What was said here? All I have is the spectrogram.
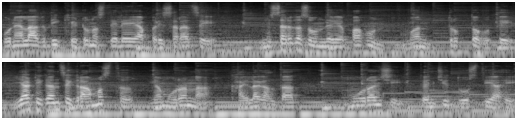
पुण्याला अगदी खेटून असलेल्या या परिसराचे निसर्ग सौंदर्य पाहून मन तृप्त होते. या ठिकाणचे ग्रामस्थ या मोरांना खायला घालतात. मोरांशी त्यांची दोस्ती आहे.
